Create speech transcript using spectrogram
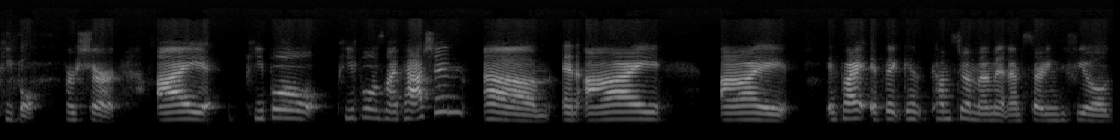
People, for sure. I people people is my passion um and i i if i if it comes to a moment and i'm starting to feel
